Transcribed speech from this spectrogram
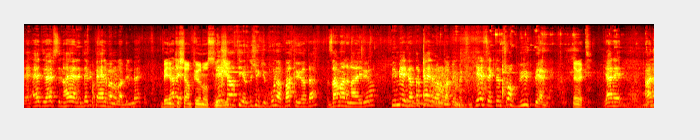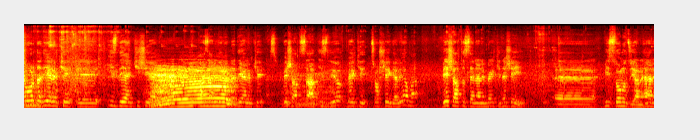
e, hepsinin hayalinde bir pehlivan olabilmek. Benimki Yani şampiyon olsun diye. 5-6 yıl düşün ki buna bakıyor da zamanını ayırıyor. Bir meydanda pehlivan olabilmek için. Gerçekten çok büyük bir emek. Evet. Yani hani orada diyelim ki e, izleyen kişiye bir pazar gününde diyelim ki 5-6 saat izliyor. Belki çok şey geliyor ama 5-6 senenin belki de şeyi e, bir sonucu yani her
